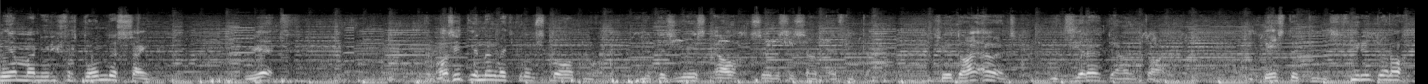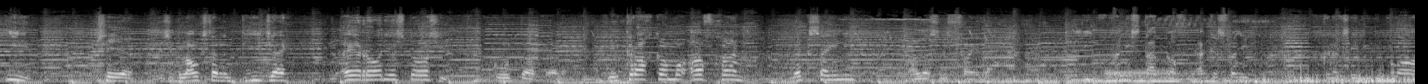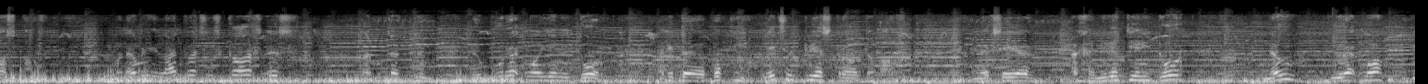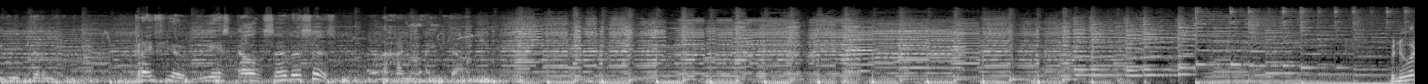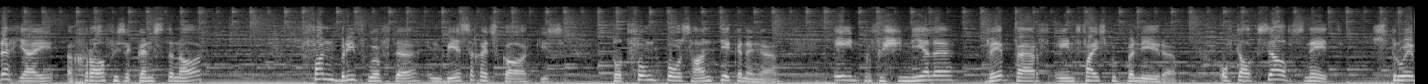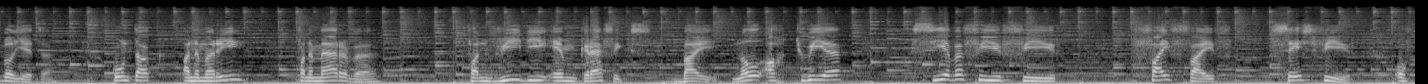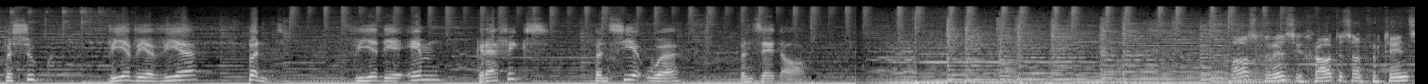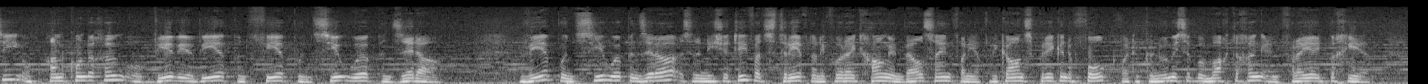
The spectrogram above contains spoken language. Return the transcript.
Nee man, hierdie verdonde sein. Weet, as dit een ding wat jy kan ontstaan maak, en dit is USL Services South Africa. So die ouwens, met zero downtime, die beste dienst, 24 uur, ek sê jy, is die belangstellende DJ, die eie radiostasie, kontak hulle. Die kracht kan maar afgaan, luk sy nie, alles is veilig. Die van die stad af, ek is van die, hoe kan ek sê, die plaas af maar nou met die land wat soos kaars is, wat moet ek doen? Nou boer ek maar hier in die dorp. Ek het een bokkie, net so twee straten af. En ek sê, ek gaan nie dit in die dorp. Nou boer ek maar op die internet. Kryf jou DSL services en ek gaan jou eindel. Benodig jy een grafiese kunstenaar? Van briefhoofde en bezigheidskaartjes tot vondpost handtekeninge en professionele webwerf en Facebook baniere of telk selfs net strooibiljette. Contact Annemarie van de Merwe van VDM Graphics by 082 744 5564 of besoek www.vdm.com graphics.co.za Plaas gerust die gratis advertentie of aankondiging op www.v.co.za W.co.za is een initiatief wat streef na die vooruitgang en welsijn van die Afrikaans sprekende volk wat ekonomische bemachtiging en vryheid begeer,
